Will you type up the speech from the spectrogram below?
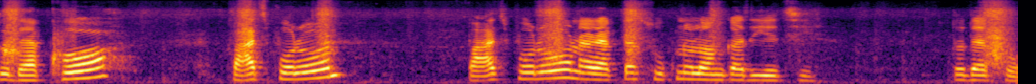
তো দেখো, পাঁচ ফোড়ন পাঁচ ফোড়ন আর একটা শুকনো লঙ্কা দিয়েছি। তো দেখো,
